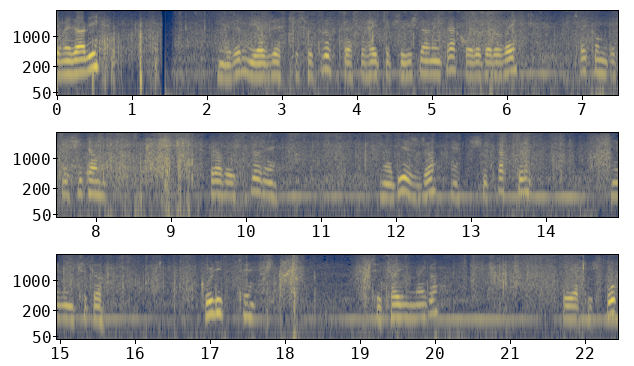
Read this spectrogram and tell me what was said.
Idziemy. Nie wiem, już jest przyszłotrówka, słuchajcie, przy Wiślanej trasie rowerowej. Czekam, bo coś i tam z prawej strony nadjeżdża jakiś traktor. Nie wiem, czy to kulik, czy, czy co innego. Tu jakiś łuk.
